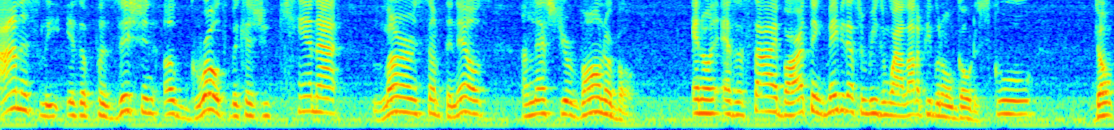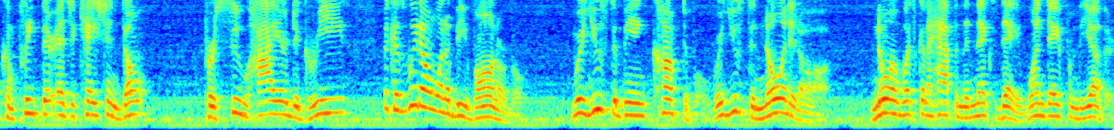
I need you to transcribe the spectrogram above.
honestly, is a position of growth because you cannot learn something else unless you're vulnerable. And as a sidebar, I think maybe that's the reason why a lot of people don't go to school, don't complete their education, don't pursue higher degrees, because we don't want to be vulnerable. We're used to being comfortable. We're used to knowing it all, knowing what's going to happen the next day, one day from the other.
